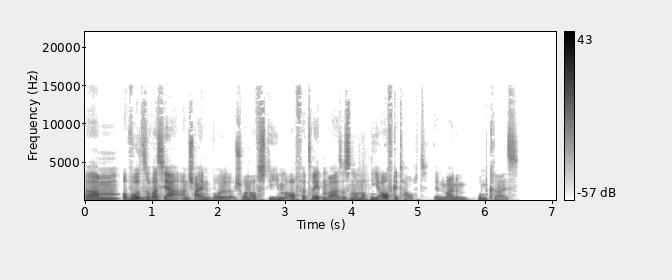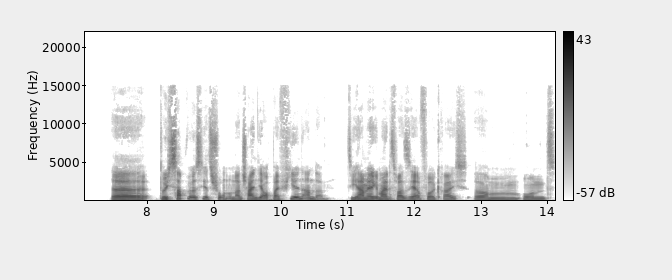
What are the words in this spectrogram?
Ähm, obwohl sowas ja anscheinend wohl schon auf Steam auch vertreten war, es ist nur noch nie aufgetaucht in meinem Umkreis. Äh, durch Subverse jetzt schon und anscheinend ja auch bei vielen anderen. Die haben ja gemeint, es war sehr erfolgreich ähm, und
